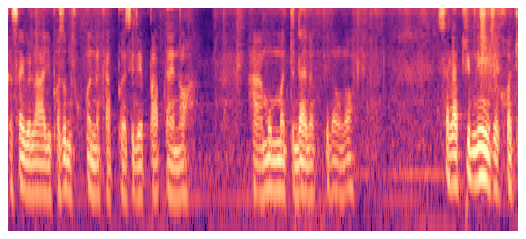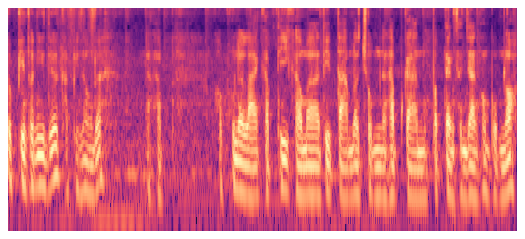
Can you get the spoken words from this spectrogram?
ก็ใช้เวลาอยู่พอสมควรนะครับเพื่อจะได้ปรับได้เนาะหามุมมันจนได้นะพี่น้องเนาะสำหรับคลิปนี้ก็ขอจบเพียงเท่านี้เด้อครับพี่น้องเด้อนะครับขอบคุณหลายๆครับที่เข้ามาติดตามเราชมนะครับ การปรับแต่งสัญญาณของผมเนาะ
